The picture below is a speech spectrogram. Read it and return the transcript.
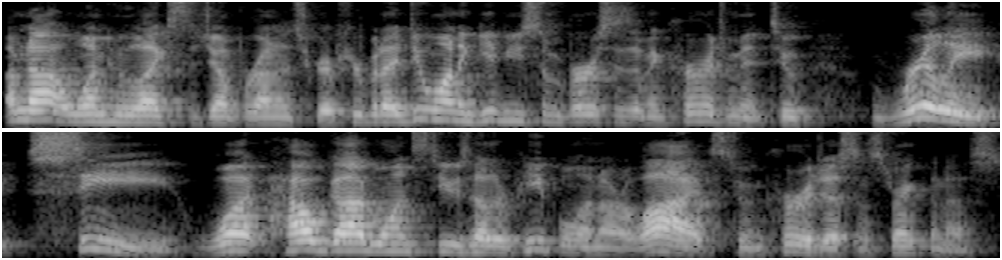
I'm not one who likes to jump around in Scripture, but I do want to give you some verses of encouragement to really see what, how God wants to use other people in our lives to encourage us and strengthen us.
